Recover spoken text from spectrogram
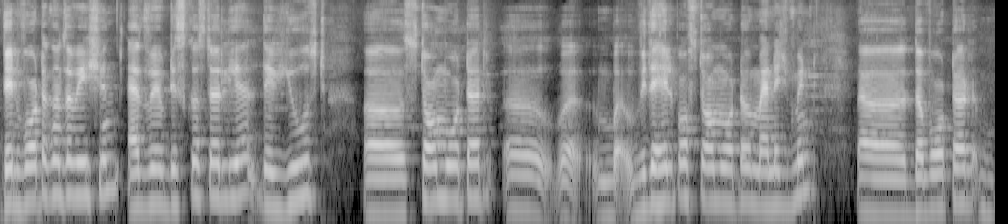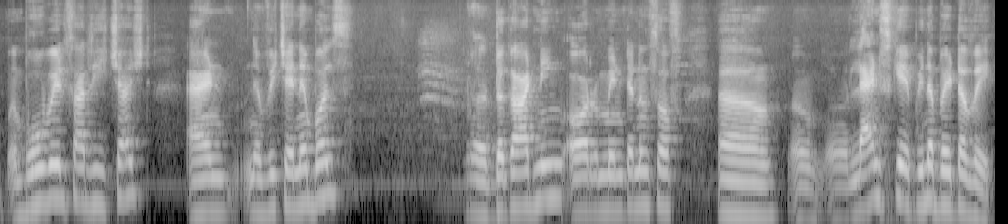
Then water conservation as we have discussed earlier they've used uh, stormwater uh, with the help of stormwater management uh, the water wells are recharged and which enables uh, the gardening or maintenance of uh, uh, landscape in a better way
